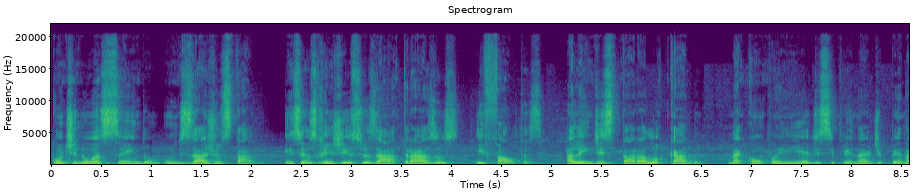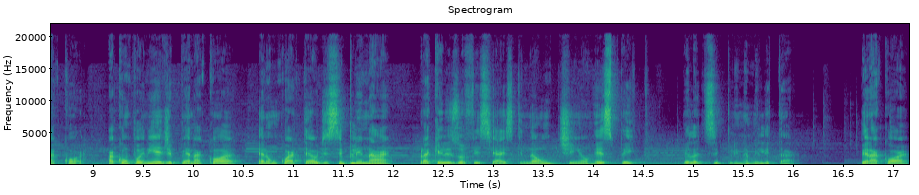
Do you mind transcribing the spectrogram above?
continua sendo um desajustado. Em seus registros há atrasos e faltas, além de estar alocado na Companhia Disciplinar de Penacor. A Companhia de Penacor era um quartel disciplinar para aqueles oficiais que não tinham respeito pela disciplina militar. Penacor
